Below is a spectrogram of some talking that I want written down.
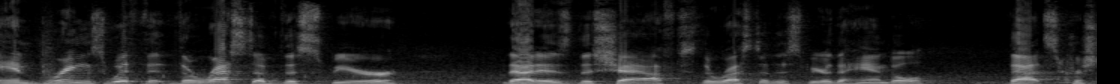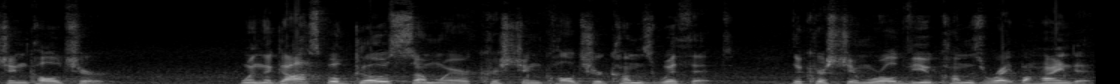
and brings with it the rest of the spear that is, the shaft, the rest of the spear, the handle, that's Christian culture. When the gospel goes somewhere, Christian culture comes with it. The Christian worldview comes right behind it.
